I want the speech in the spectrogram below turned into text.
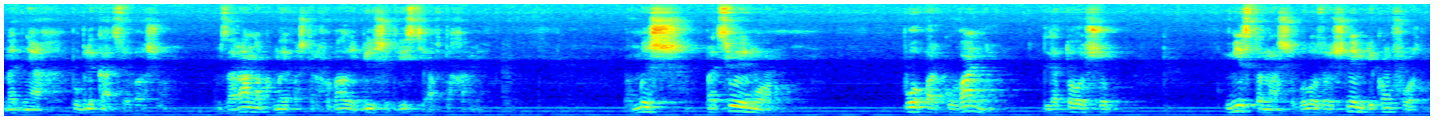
на днях публікацію вашу. За ранок ми оштрафували більше 200 автохамів. Ми ж працюємо по паркуванню для того, щоб місто наше було зручним і комфортним.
